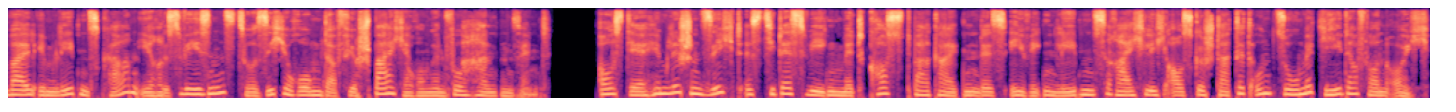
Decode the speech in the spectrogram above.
weil im Lebenskern ihres Wesens zur Sicherung dafür Speicherungen vorhanden sind. Aus der himmlischen Sicht ist sie deswegen mit Kostbarkeiten des ewigen Lebens reichlich ausgestattet und somit jeder von euch,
